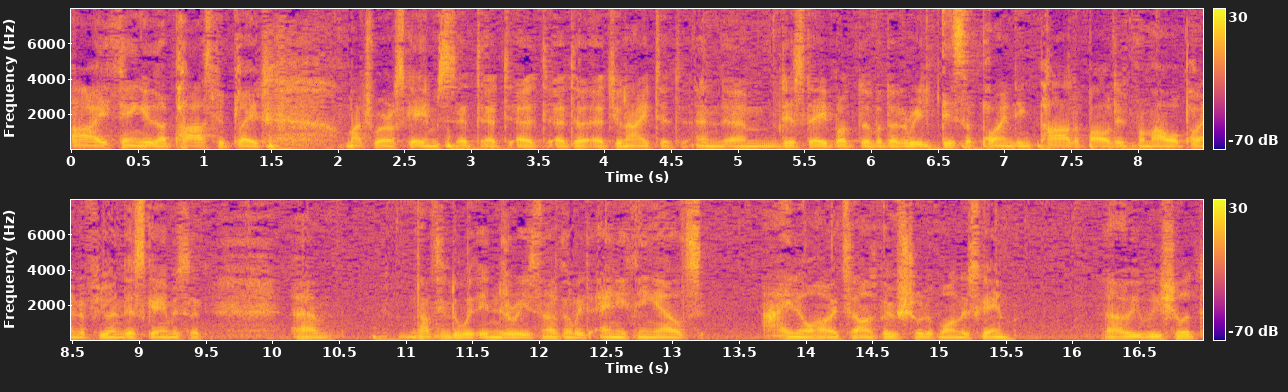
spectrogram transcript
I think in the past we played much worse games at at, at, at, at United, and um, this day. But the, the, real disappointing part about it, from our point of view, in this game is that um, nothing to do with injuries, nothing to do with anything else. I know how it sounds, but we should have won this game. No, we, we should,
